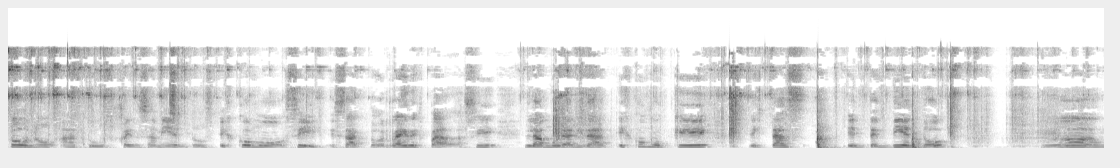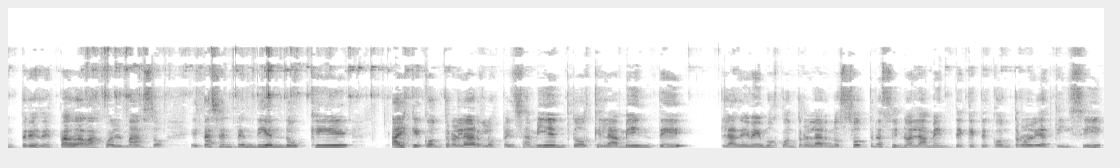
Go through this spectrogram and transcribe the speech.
tono a tus pensamientos. Es como, sí, exacto, rey de espadas, ¿sí? La moralidad. Es como que estás entendiendo, ah, un tres de espada bajo el mazo, estás entendiendo que hay que controlar los pensamientos, que la mente la debemos controlar nosotras y no la mente que te controle a ti, ¿sí?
